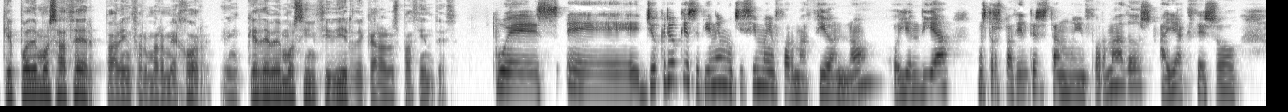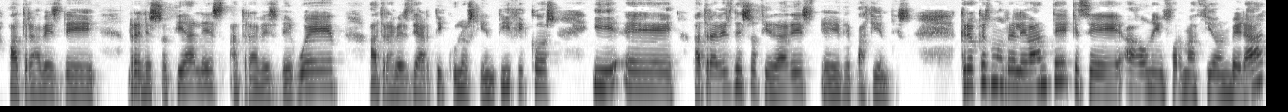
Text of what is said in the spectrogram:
¿Qué podemos hacer para informar mejor? ¿En qué debemos incidir de cara a los pacientes? Pues eh, yo creo que se tiene muchísima información, ¿no? Hoy en día nuestros pacientes están muy informados, hay acceso a través de redes sociales, a través de web, a través de artículos científicos y eh, a través de sociedades eh, de pacientes. Creo que es muy relevante que se haga una información veraz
